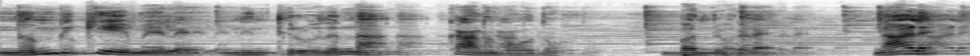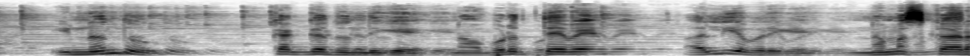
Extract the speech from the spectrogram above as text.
ನಂಬಿಕೆಯ ಮೇಲೆ ನಿಂತಿರುವುದನ್ನು ಕಾಣಬಹುದು. ಬಂಧುಗಳೇ, ನಾಳೆ ಇನ್ನೊಂದು ಕಗ್ಗದೊಂದಿಗೆ ನಾವು ಬರುತ್ತೇವೆ. ಅಲ್ಲಿಯವರೆಗೆ ನಮಸ್ಕಾರ.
